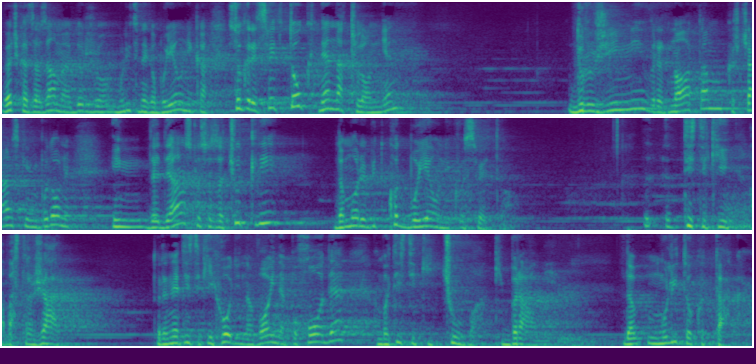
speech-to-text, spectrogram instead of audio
večkrat zauzamejo držo molitvenega bojevnika, zato ker je svet tako nenaklonjen družini, vrednotam, krščanskim in podobnim, in da dejansko so začutili, da mora biti kot bojevnik v svetu. Tisti, ki, a pa stražar, torej ne tisti, ki hodi na vojne pohode, ampak tisti, ki čuva, ki brani, da molitev kot taka.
